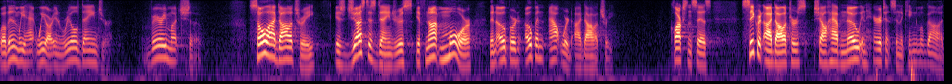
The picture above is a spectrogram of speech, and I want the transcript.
well, then we, ha- we are in real danger. Very much so. Soul idolatry is just as dangerous, if not more, than open, open outward idolatry. Clarkson says, Secret idolaters shall have no inheritance in the kingdom of God.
